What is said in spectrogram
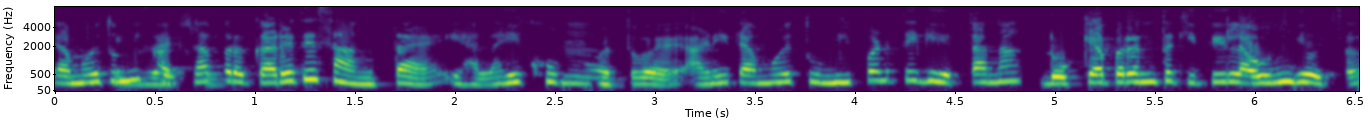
त्यामुळे तुम्ही कशा प्रकारे ते सांगताय ह्यालाही खूप महत्त्व आहे. आणि त्यामुळे तुम्ही पण ते घेताना डोक्यापर्यंत किती लावून घ्यायचं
